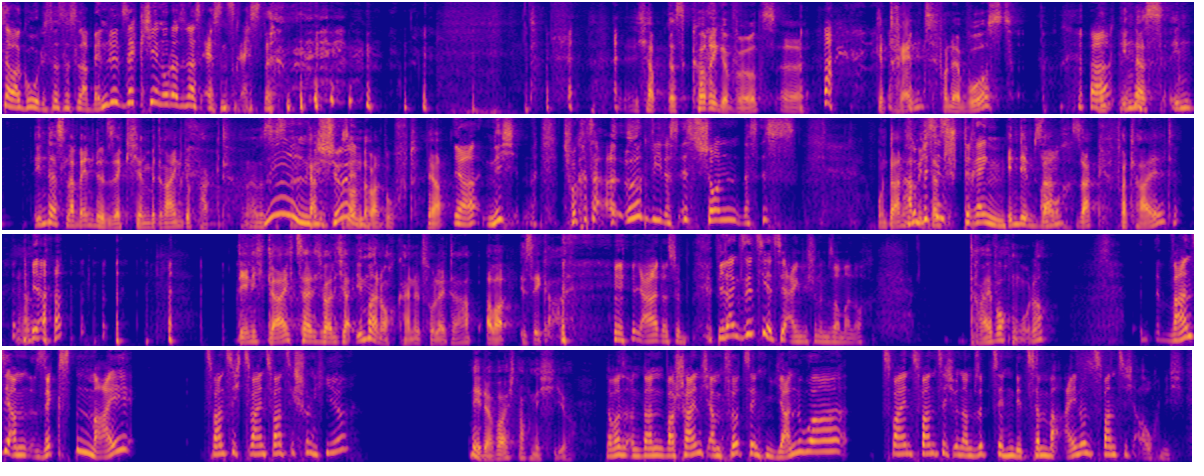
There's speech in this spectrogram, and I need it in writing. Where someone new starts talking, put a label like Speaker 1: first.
Speaker 1: riecht's aber gut. Ist das das Lavendelsäckchen oder sind das Essensreste?
Speaker 2: Ich habe das Currygewürz äh, getrennt von der Wurst ja? und in das, in, in das Lavendelsäckchen mit reingepackt. Das ist ein hm, ganz schön. besonderer Duft. Ja,
Speaker 1: ja nicht. Ich wollte gerade sagen, irgendwie, das ist schon, das ist.
Speaker 2: Und dann so habe ich das streng in dem Sandsack verteilt. Ja. ja. Den ich gleichzeitig, weil ich ja immer noch keine Toilette habe, aber ist egal.
Speaker 1: ja, das stimmt. Wie lange sind Sie jetzt hier eigentlich schon im Sommerloch?
Speaker 2: Drei Wochen, oder?
Speaker 1: Waren Sie am 6. Mai 2022 schon hier?
Speaker 2: Nee, da war ich noch nicht hier.
Speaker 1: Da waren, und dann wahrscheinlich am 14. Januar 22 und am 17. Dezember 21 auch nicht.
